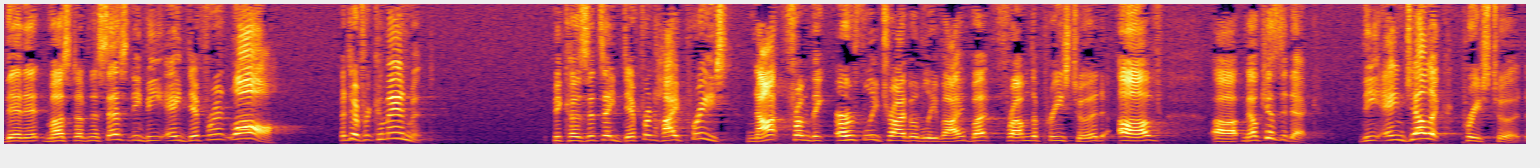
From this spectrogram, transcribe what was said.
then it must of necessity be a different law, a different commandment. Because it's a different high priest, not from the earthly tribe of Levi, but from the priesthood of uh, Melchizedek, the angelic priesthood.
